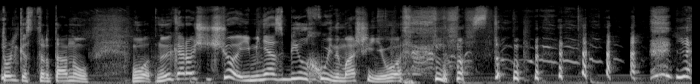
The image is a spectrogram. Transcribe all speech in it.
только стартанул. Вот. Ну и, короче, что? И меня сбил хуй на машине, вот, на мосту. Я,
